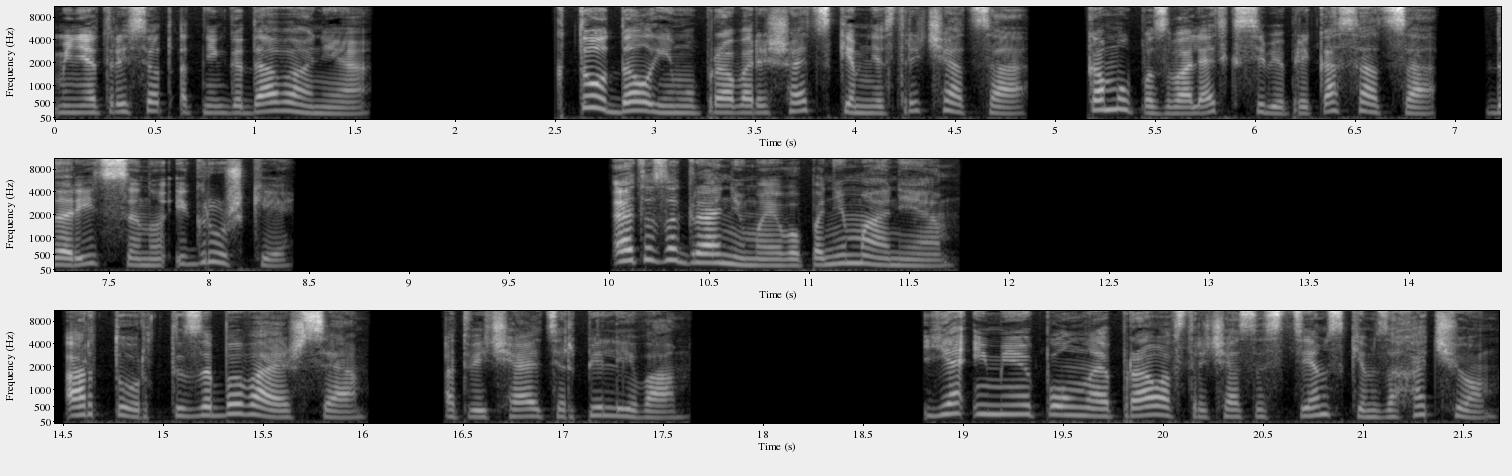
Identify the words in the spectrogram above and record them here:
Меня трясет от негодования. Кто дал ему право решать, с кем мне встречаться? Кому позволять к себе прикасаться? Дарить сыну игрушки? Это за гранью моего понимания. «Артур, ты забываешься», — отвечаю терпеливо. «Я имею полное право встречаться с тем, с кем захочу».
